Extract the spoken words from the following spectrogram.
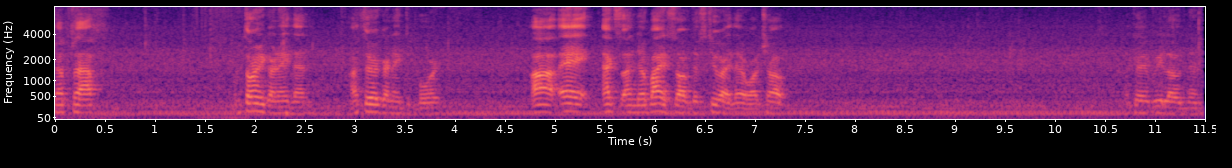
Tap tap. I'm throwing a grenade then. I threw a grenade to board. Uh, hey, X, on by yourself. There's two right there. Watch out. Okay, reload then.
